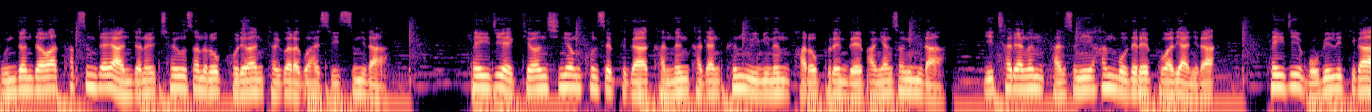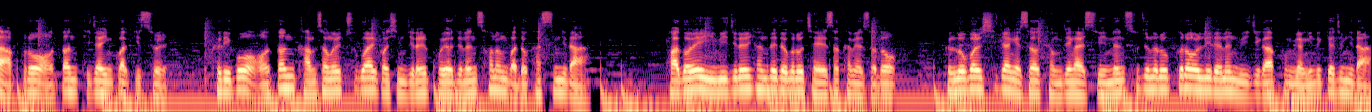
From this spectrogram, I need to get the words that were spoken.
운전자와 탑승자의 안전을 최우선으로 고려한 결과라고 할 수 있습니다. KG 액티언 신형 콘셉트가 갖는 가장 큰 의미는 바로 브랜드의 방향성입니다. 이 차량은 단순히 한 모델의 부활이 아니라 KG 모빌리티가 앞으로 어떤 디자인과 기술, 그리고 어떤 감성을 추구할 것인지를 보여주는 선언과도 같습니다. 과거의 이미지를 현대적으로 재해석하면서도 글로벌 시장에서 경쟁할 수 있는 수준으로 끌어올리려는 위지가 분명히 느껴집니다.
